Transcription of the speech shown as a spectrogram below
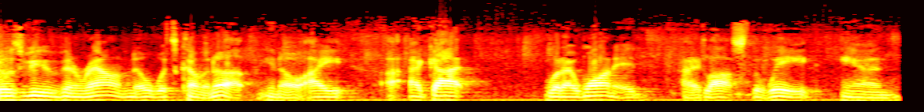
those of you who've been around know what's coming up. You know, I I got what I wanted. I lost the weight, and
